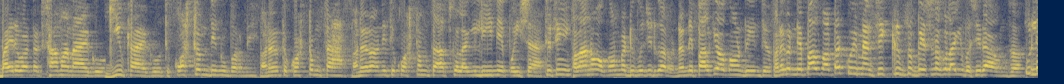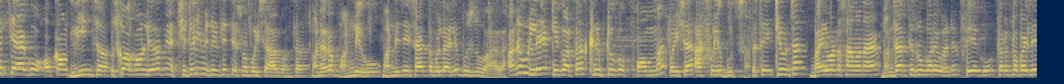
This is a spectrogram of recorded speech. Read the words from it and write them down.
बाहिरबाट सामान आएको गिफ्ट आएको त्यो कस्टम दिनुपर्ने भनेर त्यो कस्टम चार्ज भनेर अनि त्यो कस्टम चार्जको लागि लिने पैसा त्यो चाहिँ फलानु अकाउन्टमा डिपोजिट गर भनेर नेपालकै अकाउन्ट दिन्थ्यो भनेको नेपालबाट कोही मान्छे क्रिप्टो बेच्नको लागि बसिरहेको हुन्छ। उसले त्यहाँको अकाउन्ट लिन्छ। उसको अकाउन्ट लिएर त्यहाँ छिटो इमिडिएटली त्यसमा पैसा आएको हुन्छ। भनेर भन्ने हो। भन्ने चाहिँ सायद तपाईँले अहिले बुझ्नु भयो होला। अनि उसले के गर्छ? क्रिप्टोको फर्ममा पैसा आफूले बुझ्छ। जस्तै के हुन्छ? बाहिरबाट सामान आयो। भन्जार तिर्नु पर्यो भने फेक हो। तर तपाईँले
